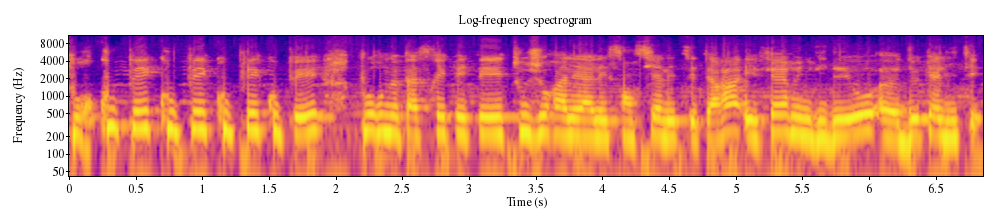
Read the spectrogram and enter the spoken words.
pour couper, couper, couper, couper, pour ne pas se répéter, toujours aller à l'essentiel, etc. et faire une vidéo de qualité.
